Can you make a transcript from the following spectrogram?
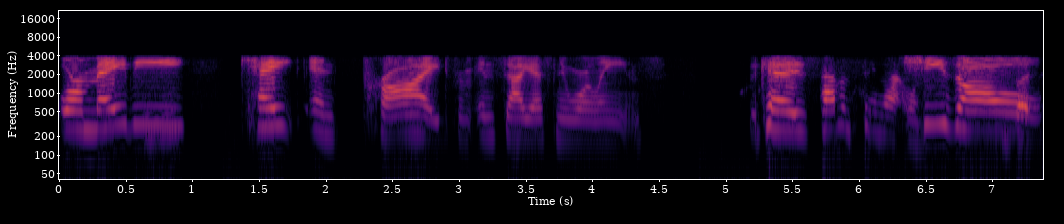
or maybe Mm-hmm. Kate and Pride from NCIS New Orleans, because I haven't seen that one. she's all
